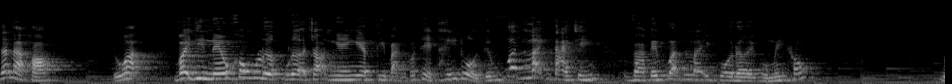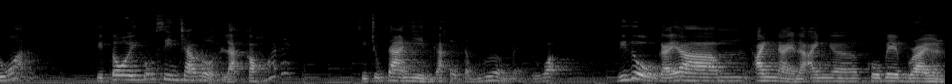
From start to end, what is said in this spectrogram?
Rất là khó đúng không ạ? Vậy thì nếu không lược lựa chọn nghề nghiệp thì bạn có thể thay đổi cái vận mệnh tài chính và cái vận mệnh cuộc đời của mình không? Đúng không ạ? Thì tôi cũng xin trao đổi là có đấy. Thì chúng ta nhìn các cái tấm gương này đúng không ạ? Ví dụ cái uh, anh này là anh uh, Kobe Bryant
